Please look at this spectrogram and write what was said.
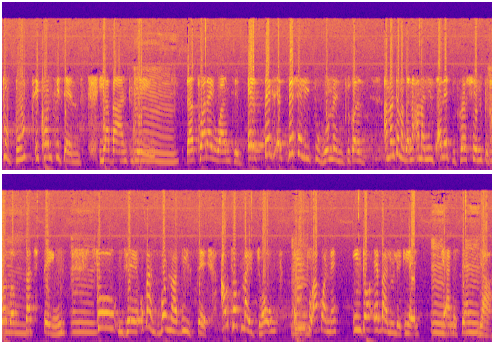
to boost the confidence yabantu. Yes, mm. that's what I wanted, especially, especially to women because amantombazana amaninzi ane depression because of mm. such things. Mm. So nje uba ndibonwabise out of my joke umuntu abone into ebalulekileyo. You understand? Yeah.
